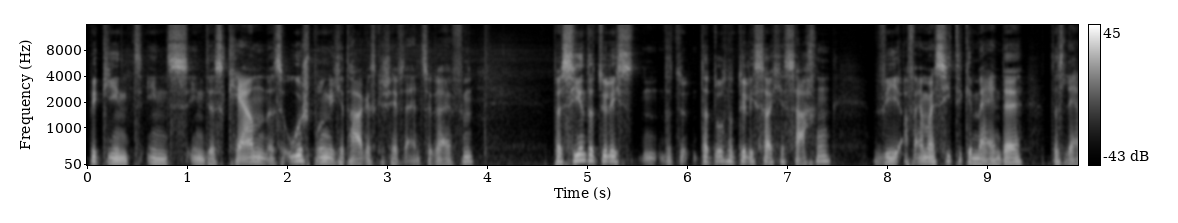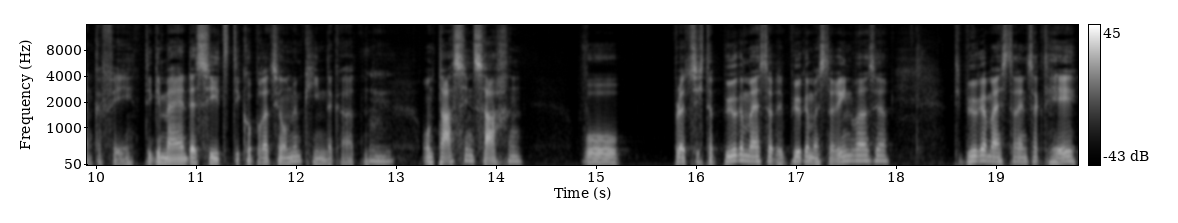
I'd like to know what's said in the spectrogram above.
beginnt, ins, in das Kern, das ursprüngliche Tagesgeschäft einzugreifen, passieren natürlich, dadurch natürlich solche Sachen, wie auf einmal sieht die Gemeinde das Lerncafé, die Gemeinde sieht die Kooperation mit dem Kindergarten. Mhm. Und das sind Sachen, wo plötzlich der Bürgermeister oder die Bürgermeisterin war es ja, die Bürgermeisterin sagt, hey,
